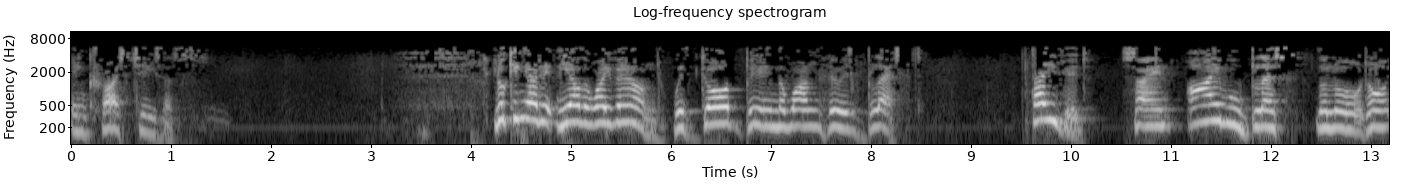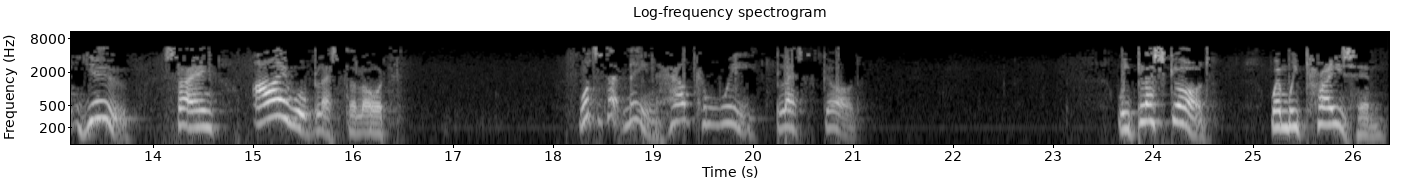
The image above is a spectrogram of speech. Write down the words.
in Christ Jesus. Looking at it the other way round, with God being the one who is blessed. David saying, I will bless the Lord, or you saying, I will bless the Lord. What does that mean? How can we bless God? We bless God when we praise Him,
